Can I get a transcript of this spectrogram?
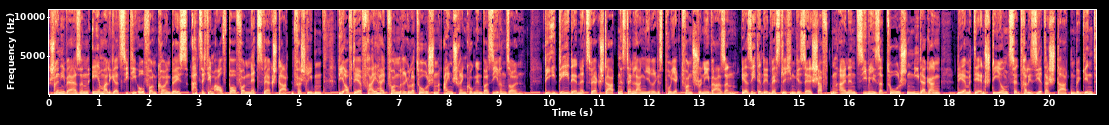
Srinivasan, ehemaliger CTO von Coinbase, hat sich dem Aufbau von Netzwerkstaaten verschrieben, die auf der Freiheit von regulatorischen Einschränkungen basieren sollen. Die Idee der Netzwerkstaaten ist ein langjähriges Projekt von Srinivasan. Er sieht in den westlichen Gesellschaften einen zivilisatorischen Niedergang, der mit der Entstehung zentralisierter Staaten beginnt,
